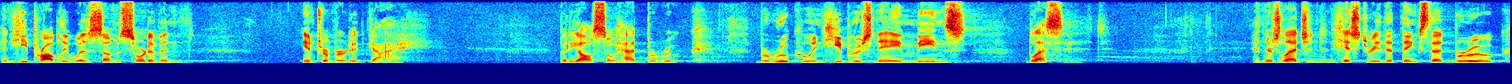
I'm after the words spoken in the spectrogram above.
and he probably was some sort of an introverted guy. But he also had Baruch. Baruch, who in Hebrew's name means blessed. And there's legend and history that thinks that Baruch,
